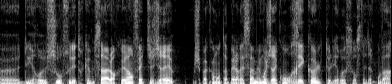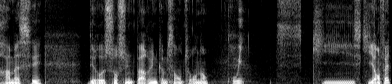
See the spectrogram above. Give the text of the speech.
euh, des ressources ou des trucs comme ça. Alors que là, en fait, je dirais, je sais pas comment t'appellerais ça, mais moi je dirais qu'on récolte les ressources, c'est-à-dire qu'on va ramasser des ressources une par une comme ça en tournant. Oui. Ce qui, ce qui en fait,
